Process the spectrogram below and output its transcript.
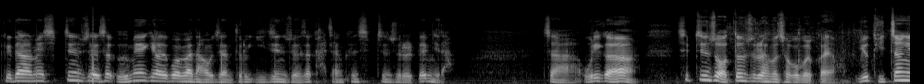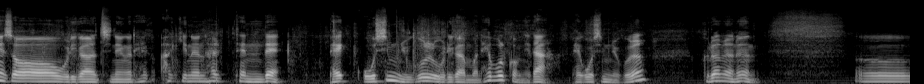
그 다음에 십진수에서 음의 결과가 나오지 않도록 이진수에서 가장 큰 십진수를 뺍니다. 자, 우리가 십진수 어떤 수를 한번 적어볼까요? 이 뒷장에서 우리가 진행을 해, 하기는 할 텐데 156을 우리가 한번 해볼 겁니다. 156을 그러면은 어,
